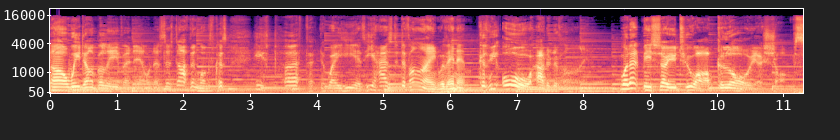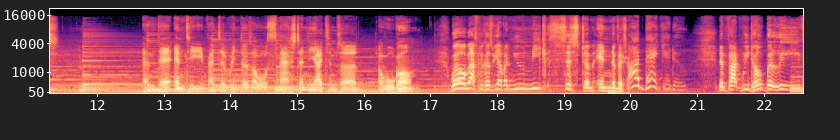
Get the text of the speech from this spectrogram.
Oh, we don't believe in illness. There's nothing wrong because he's perfect the way he is. He has the divine within him. Because we all have the divine. Well, let me show you to our glorious shops. And they're empty. In fact, the windows are all smashed and the items are, are all gone. Well, that's because we have a unique system in the village. I bet you do. The fact we don't believe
